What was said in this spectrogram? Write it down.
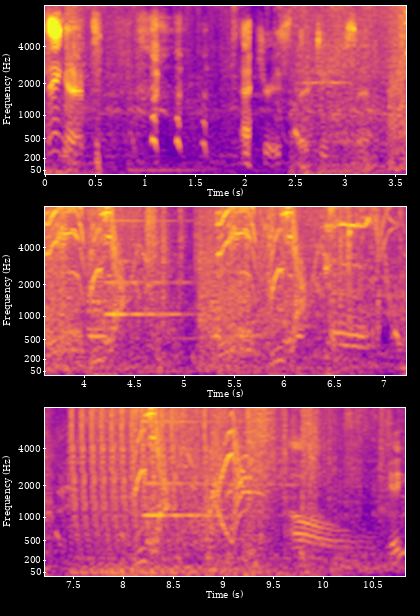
Dang it! Accuracy is 13%. Okay.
